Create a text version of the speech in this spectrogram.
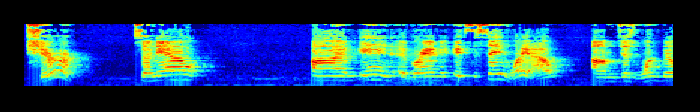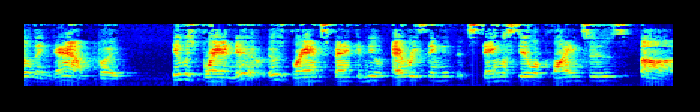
sure. So now I'm in a brand new, it's the same layout. I'm just one building down, but it was brand new. It was brand spanking new. Everything, stainless steel appliances. Um,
